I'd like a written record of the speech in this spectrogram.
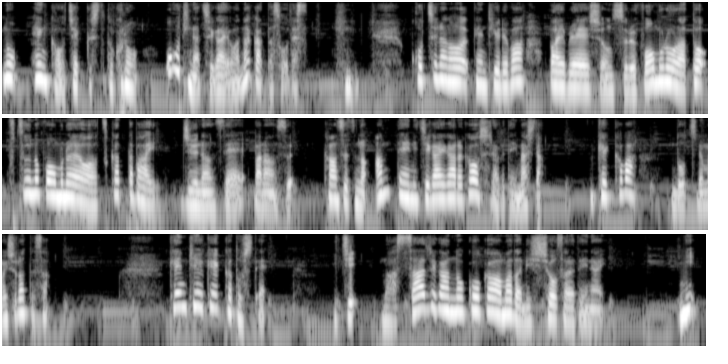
の変化をチェックしたところ、大きな違いはなかったそうです。こちらの研究では、バイブレーションするフォームローラーと普通のフォームローラーを使った場合、柔軟性、バランス、関節の安定に違いがあるかを調べていました。結果は、どっちでも一緒だってさ。研究結果として、1、マッサージガンの効果はまだ立証されていない。2、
